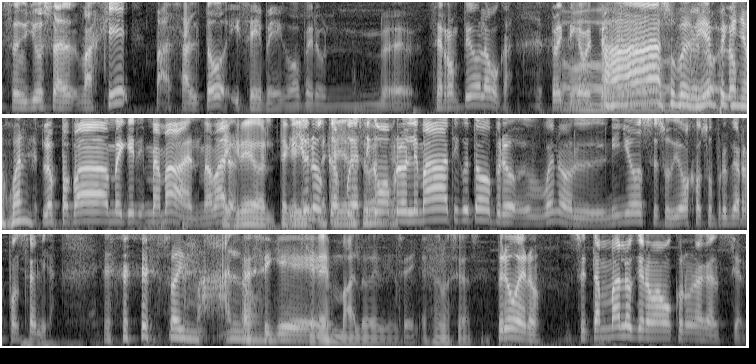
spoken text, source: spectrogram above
se- yo sal- bajé, pa, saltó y se pegó, pero eh, se rompió la boca prácticamente. Oh. Ah, súper bien, lo- pequeño Juan. Los papás me, me amaban, me amaron. Te creo. Te y yo nunca fui así como problemático y todo, pero bueno, el niño se subió bajo su propia responsabilidad. Soy malo. Así que... Que eres malo, Elian. sí. Eso no se hace. Pero bueno, soy tan malo que nos vamos con una canción.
